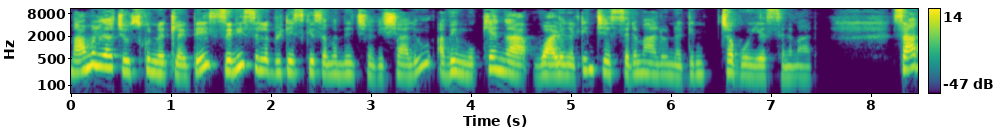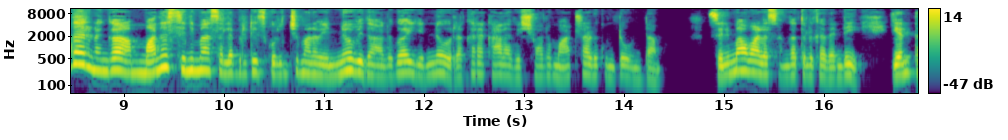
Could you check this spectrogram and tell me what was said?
మామూలుగా చూసుకున్నట్లయితే సినీ సెలబ్రిటీస్‌కి సంబంధించిన విషయాలు, అవి ముఖ్యంగా వాళ్ళు నటించే సినిమాలు, నటించబోయే సినిమాలు. సాధారణంగా మన సినిమా సెలబ్రిటీస్ గురించి మనం ఎన్నో విధాలుగా, ఎన్నో రకరకాల విషయాలు మాట్లాడుకుంటూ ఉంటాం. సినిమా వాళ్ళ సంగతులు కదండీ! ఎంత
